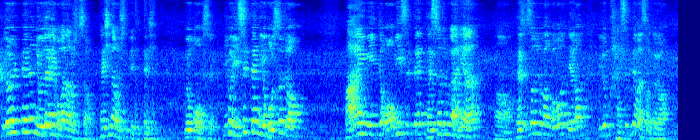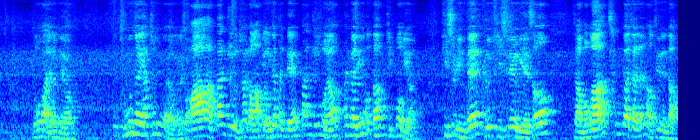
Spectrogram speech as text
그럴 때는 요 자리에 뭐가 나올 수 있어? 대신 나올 수 있겠지, 대신. 요거 없어요. 이거 있을 땐 이거 못 써줘. by means of이 있을 땐 대시 써주는 거 아니야. 어, 대시 써주는 방법은 얘가 이리로 갔을 때만 써줘요. 요거만 알면 돼요. 두 문장이 합쳐진 거라고. 그래서, 아, 딴주는, 잘 봐. 영작할 때, 딴주는 뭐야? 한 가지 어떤 기법이야. 기술인데, 그 기술에 의해서, 자, 뭐가 참가자는 어떻게 된다?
